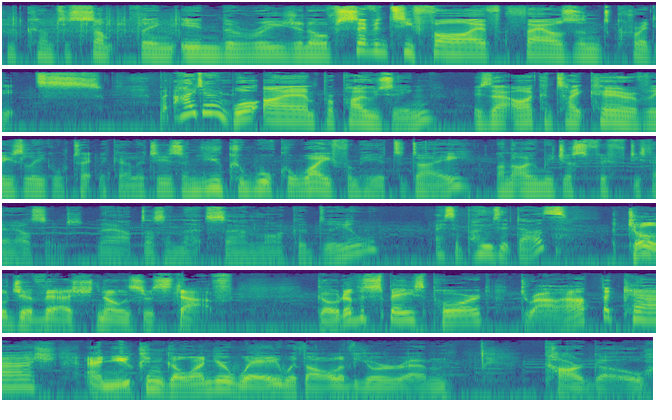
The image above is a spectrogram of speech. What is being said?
could come to something in the region of 75,000 credits. But I don't. What I am proposing is that I can take care of these legal technicalities and you can walk away from here today and owe me just 50,000. Now, doesn't that sound like a deal? I suppose it does. I told you Vesh knows her stuff. Go to the spaceport, draw out the cash, and you can go on your way with all of your, um, cargo.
